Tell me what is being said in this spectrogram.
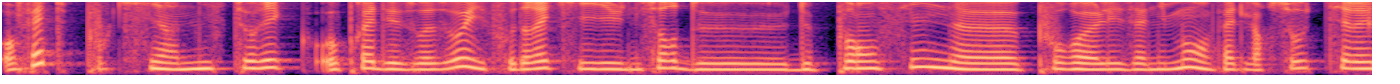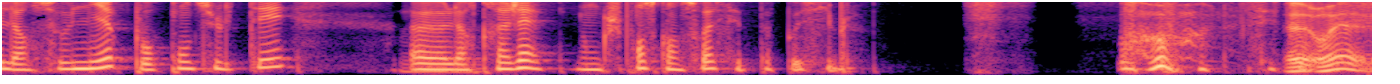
en fait, pour qu'il y ait un historique auprès des oiseaux, il faudrait qu'il y ait une sorte de, de pancine euh, pour euh, les animaux, en fait, leur sou- tirer leurs souvenirs pour consulter euh, leur trajet. Donc je pense qu'en soi, c'est pas possible. C'est tout. Euh, ouais.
